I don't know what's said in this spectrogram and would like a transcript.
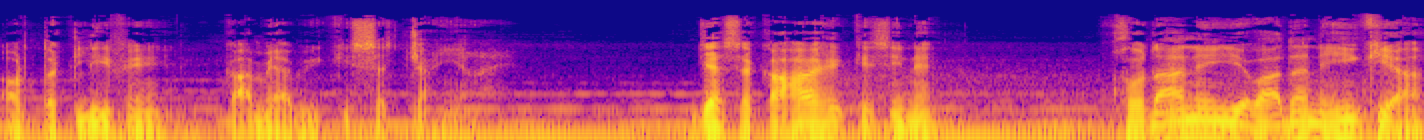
और तकलीफें कामयाबी की सच्चाइयाँ हैं। जैसा कहा है किसी ने खुदा ने यह वादा नहीं किया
